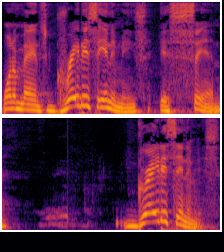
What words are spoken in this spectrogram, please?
One of man's greatest enemies is sin. Greatest enemies.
